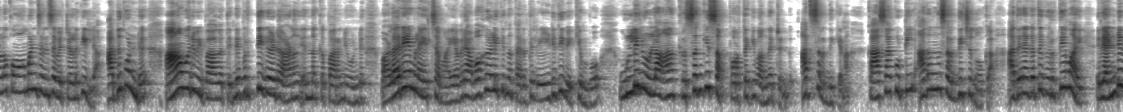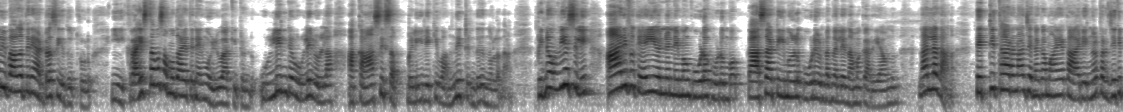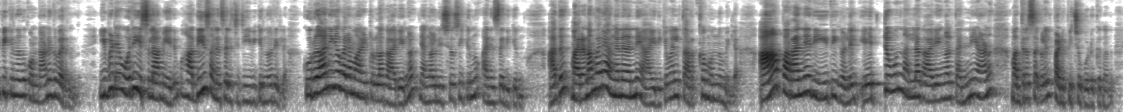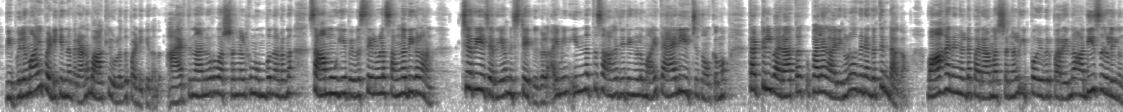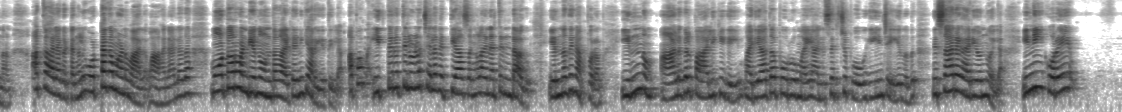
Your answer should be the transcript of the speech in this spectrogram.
ചിന്തിക്കാനുള്ള കോമൺ സെൻസ് ഇവറ്റുകൾക്ക് ഇല്ല അതുകൊണ്ട് ആ ഒരു വിഭാഗത്തിന്റെ വൃത്തികേടാണ് എന്നൊക്കെ പറഞ്ഞുകൊണ്ട് വളരെ മ്ലേച്ഛമായി അവരെ അവഹേളിക്കുന്ന തരത്തിൽ എഴുതി വെക്കുമ്പോൾ ഉള്ളിലുള്ള ആ ക്രിസംഗിസം പുറത്തേക്ക് വന്നിട്ടുണ്ട്. അത് ശ്രദ്ധിക്കണം. കാസാക്കുട്ടി അതൊന്ന് ശ്രദ്ധിച്ചു നോക്കുക. അതിനകത്ത് കൃത്യമായി രണ്ട് വിഭാഗത്തിനെ അഡ്രസ്സ് ചെയ്തിട്ടുള്ളൂ. ഈ ക്രൈസ്തവ സമുദായത്തിനെ അങ്ങ് ഒഴിവാക്കിയിട്ടുണ്ട്. ഉള്ളിന്റെ ഉള്ളിലുള്ള ആ കാസിസം വെളിയിലേക്ക് വന്നിട്ടുണ്ട് എന്നുള്ളതാണ്. പിന്നെ obviously Arif K E N കൂടെ കൂടുമ്പോൾ കാസ ടീമുകൾ കൂടെ ഉണ്ടെന്നല്ലേ നമുക്കറിയാവുന്നത്. നല്ലതാണ്. തെറ്റിദ്ധാരണാജനകമായ കാര്യങ്ങൾ പ്രചരിപ്പിക്കുന്നത് കൊണ്ടാണ് ഇത് വരുന്നത്. ഇവിടെ ഒരു ഇസ്ലാമിയരും ഹദീസ് അനുസരിച്ച് ജീവിക്കുന്നവരില്ല. ഖുർആാനികപരമായിട്ടുള്ള കാര്യങ്ങൾ ഞങ്ങൾ വിശ്വസിക്കുന്നു അനുസരിക്കുന്നു. അത് മരണം വരെ അങ്ങനെ തന്നെ ആയിരിക്കും. അതിൽ തർക്കമൊന്നുമില്ല. ആ പറഞ്ഞ രീതികളിൽ ഏറ്റവും നല്ല കാര്യങ്ങൾ തന്നെയാണ് മദ്രസകളിൽ പഠിപ്പിച്ചു കൊടുക്കുന്നത്. വിപുലമായി പഠിക്കുന്നവരാണ് ബാക്കിയുള്ളത് പഠിക്കുന്നത്. ആയിരത്തി നാനൂറ് വർഷങ്ങൾക്ക് മുമ്പ് നടന്ന സാമൂഹ്യ വ്യവസ്ഥയിലുള്ള സംഗതികളാണ്. ചെറിയ ചെറിയ മിസ്റ്റേക്കുകൾ. ഐ മീൻ ഇന്നത്തെ സാഹചര്യങ്ങളുമായി താലിയിച്ച് വെച്ച് നോക്കുമ്പോൾ തട്ടിൽ വരാത്ത പല കാര്യങ്ങളും അതിനകത്ത് ഉണ്ടാകാം വാഹനങ്ങളുടെ പരാമർശങ്ങൾ ഇപ്പോൾ ഇവർ പറയുന്ന അതീസുകളിൽ നിന്നാണ്. ആ കാലഘട്ടങ്ങളിൽ ഒട്ടകമാണ് വാഹനം. അല്ലാതെ മോട്ടോർ വണ്ടിയൊന്നും ഉണ്ടതായിട്ട് എനിക്കറിയത്തില്ല. അപ്പം ഇത്തരത്തിലുള്ള ചില വ്യത്യാസങ്ങൾ അതിനകത്ത് ഉണ്ടാകും എന്നതിനപ്പുറം ഇന്നും ആളുകൾ പാലിക്കുകയും മര്യാദാപൂർവമായി അനുസരിച്ച് പോവുകയും ചെയ്യുന്നത് നിസ്സാര കാര്യമൊന്നുമല്ല. ഇനി കുറേ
